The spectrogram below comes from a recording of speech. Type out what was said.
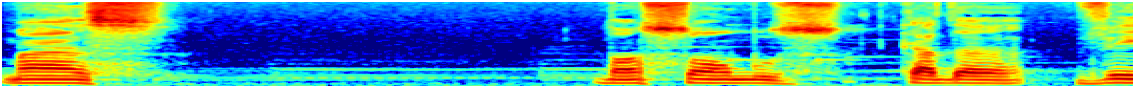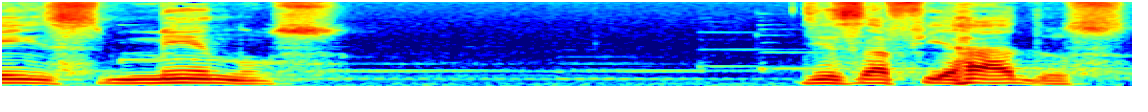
mas nós somos cada vez menos desafiados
